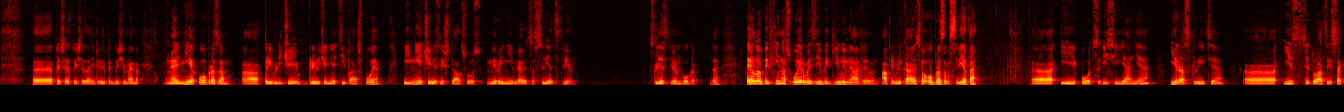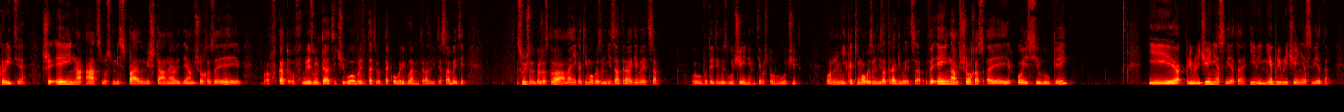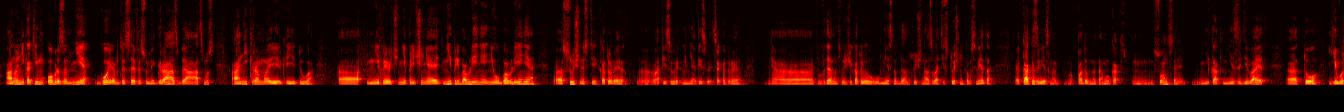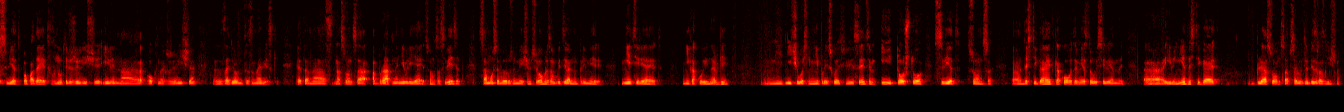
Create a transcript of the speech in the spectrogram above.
э, предшествующий за предыдущий маймер, э, не образом привлечения, привлечения типа ашпоя и не через ишталшлус, миры не являются следствием, следствием Бога. Да? Эло бифхинас ойрва зивы агелем, а привлекаются образом света э, и от и сияния, и раскрытия э, из ситуации сокрытия. Шеэй на ацмус миспайлу миштана алидиам шохазаэйр, в результате чего, в результате вот такого регламента развития событий, сущность божества, она никаким образом не затрагивается вот этим излучением, тем, что он лучит, он никаким образом не затрагивается. В эйнам шохас аэйр ой силукей. И привлечение света или не привлечение света, оно никаким образом не гойрем тесефесу миграс беацмус, а никромоирка едуа, не причиняет ни прибавления, ни убавления сущности, которая описывает, не описывается, а которая в данном случае, которую уместно в данном случае назвать источником света, как известно, подобно тому, как Солнце никак не задевает, э, то его свет попадает внутрь жилища или на окнах жилища э, задернуты занавески. Это на, на Солнце обратно не влияет. Солнце светит, само собой разумеющимся образом, в идеальном примере не теряет никакой энергии, ничего с ним не происходит в связи с этим. И то, что свет Солнца э, достигает какого-то места во Вселенной – Э, или не достигает, для Солнца абсолютно безразлично.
